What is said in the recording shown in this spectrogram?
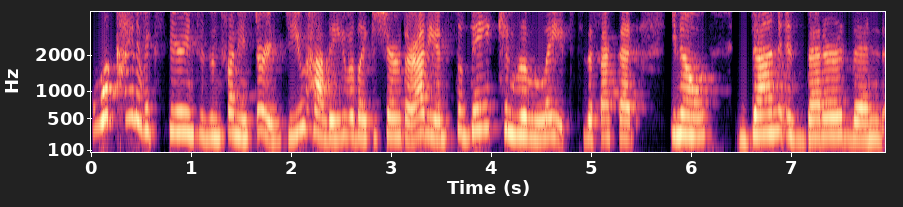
what kind of experiences and funny stories do you have that you would like to share with our audience so they can relate to the fact that you know done is better than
